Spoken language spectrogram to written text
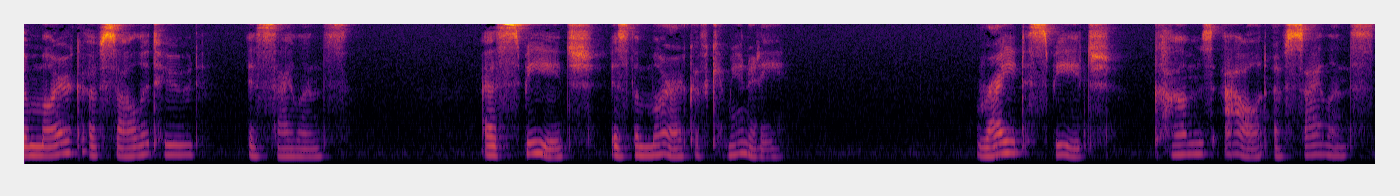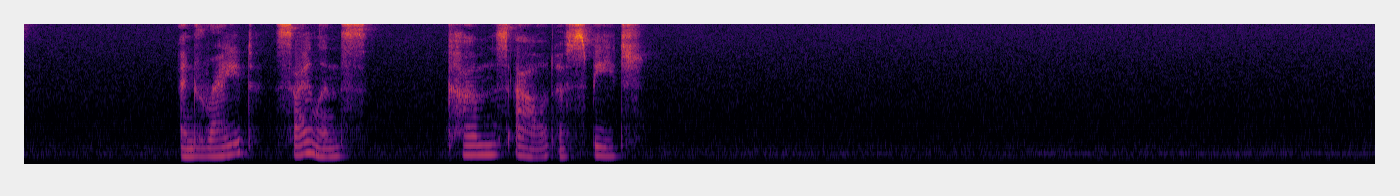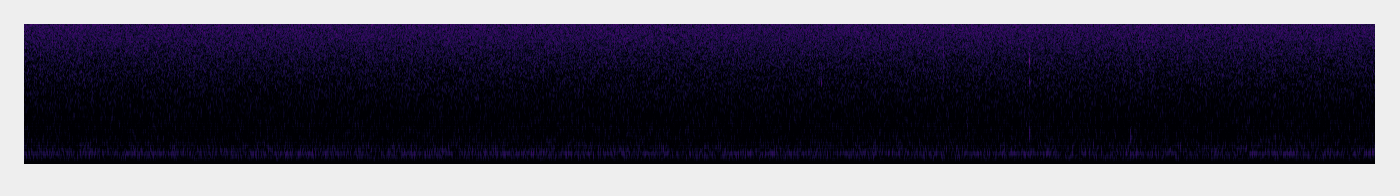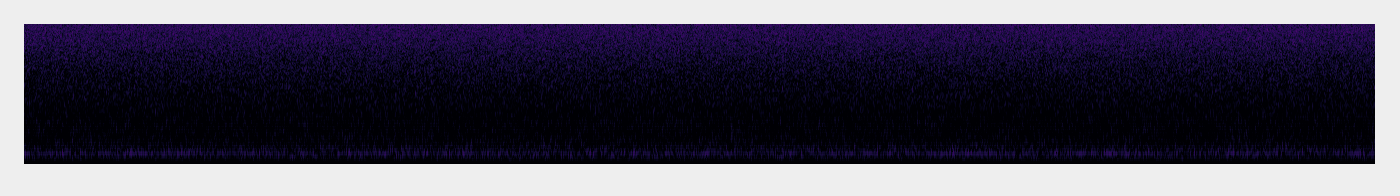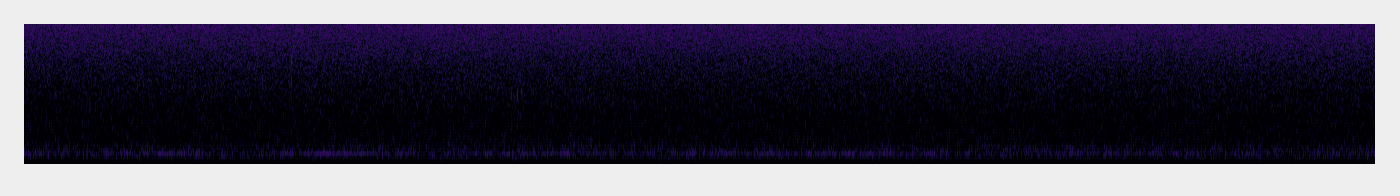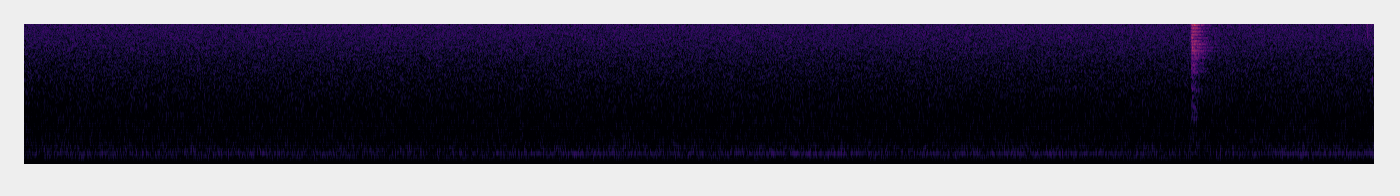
The mark of solitude is silence, as speech is the mark of community. Right speech comes out of silence, and right silence comes out of speech.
